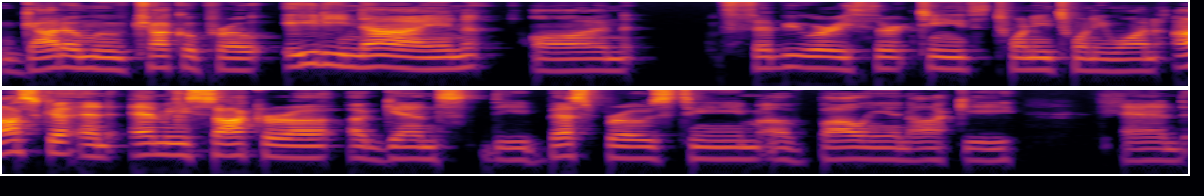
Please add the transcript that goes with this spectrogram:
Gatoh Move Choco Pro 89 on February 13th, 2021. Asuka and Emi Sakura against the Best Bros team of Baliyan Akki and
